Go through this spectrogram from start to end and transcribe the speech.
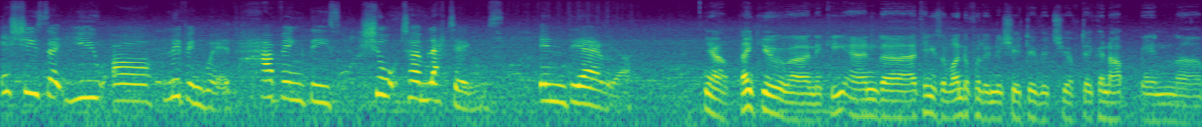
issues that you are living with having these short-term lettings in the area? Yeah, thank you, uh, Nickie. And uh, I think it's a wonderful initiative which you have taken up in uh,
